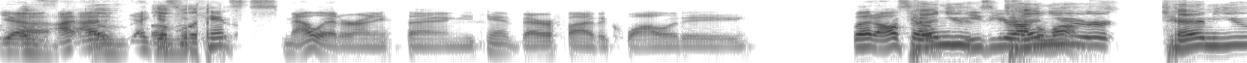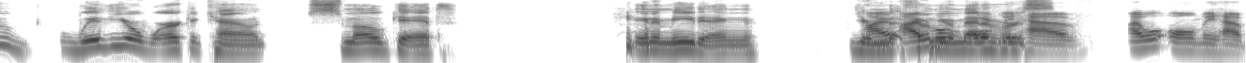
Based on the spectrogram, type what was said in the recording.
Yeah, of- I, I, of- I guess you like- can't smell it or anything. You can't verify the quality, but also can you easier on the can you lungs. can you with your work account smoke it in a meeting your, I, I will your metaverse have I will only have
